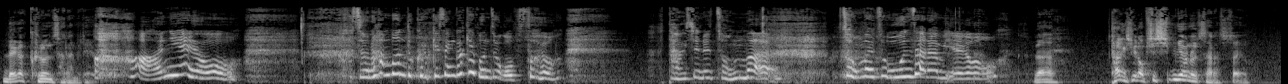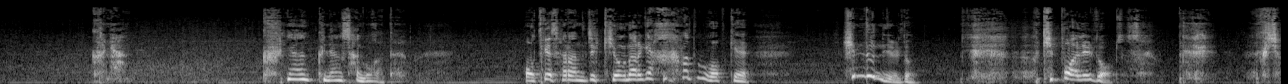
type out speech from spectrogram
내가 그런 사람이래요. 아, 아니에요. 저는 한 번도 그렇게 생각해 본 적 없어요. 당신은 정말, 정말 좋은 사람이에요. 나 당신 없이 10년을 살았어요. 그냥, 그냥, 그냥 산 것 같아요. 어떻게 살았는지 기억나는 게 하나도 없게 힘든 일도 기뻐할 일도 없었어요. 그저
